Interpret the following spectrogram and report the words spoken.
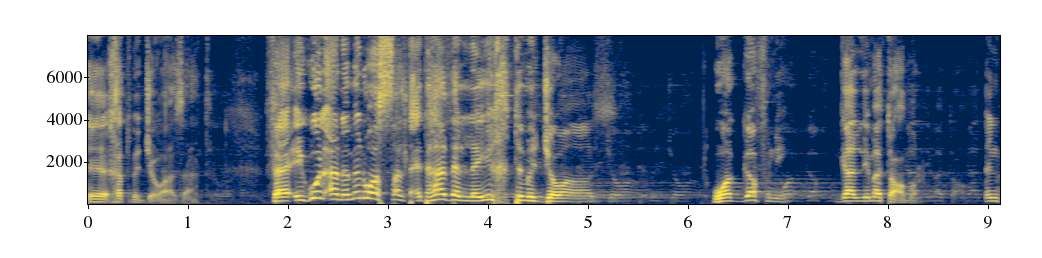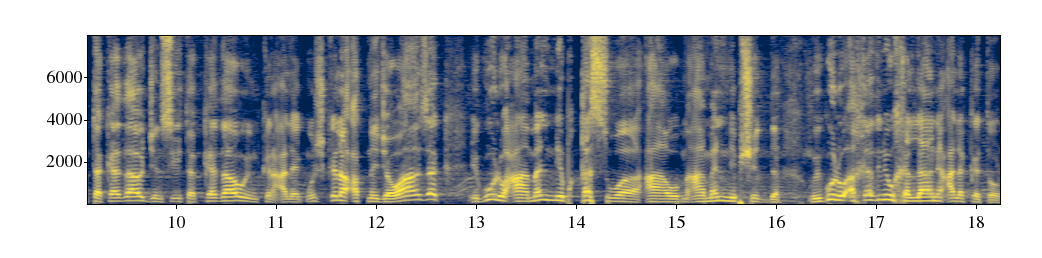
إيه، ختم الجوازات. فيقول أنا من وصلت عند هذا اللي يختم الجواز؟ وقفني. قال لي ما تعبر. انت كذا وجنسيتك كذا ويمكن عليك مشكلة عطني جوازك. يقولوا عاملني بقسوة عاملني بشدة. ويقولوا أخذني وخلاني على كتر.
